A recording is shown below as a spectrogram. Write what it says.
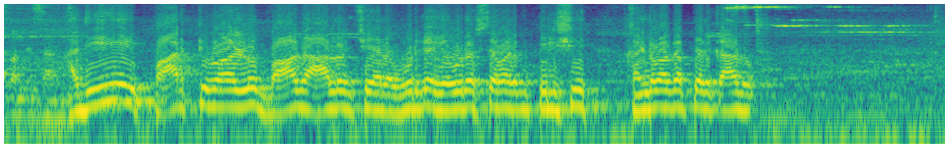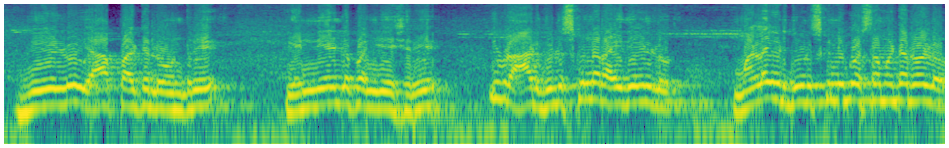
స్పందిస్తారు? అది పార్టీ వాళ్ళు బాగా ఆలోచించాలి. ఊరిగా ఎవరు వస్తే వాళ్ళకి పిలిచి కండువా కప్పేది కాదు. వీళ్ళు యా పార్టీలో ఉండ్రి ఎన్నేళ్ళు పనిచేసిరి ఇప్పుడు ఆడు దుడుచుకున్నారు ఐదేళ్ళు. మళ్ళీ వీడు దుడుచుకునికి వస్తామంటారు వాళ్ళు.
